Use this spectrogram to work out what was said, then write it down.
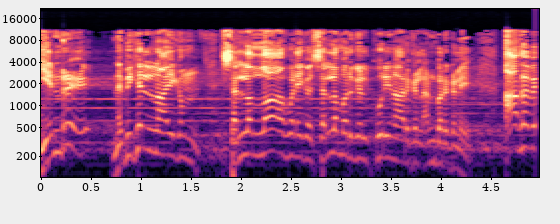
என்று நபிகள் நாயகம் செல்லல்லாஹ் செல்லமர்கள் கூறினார்கள் அன்பர்களே. ஆகவே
